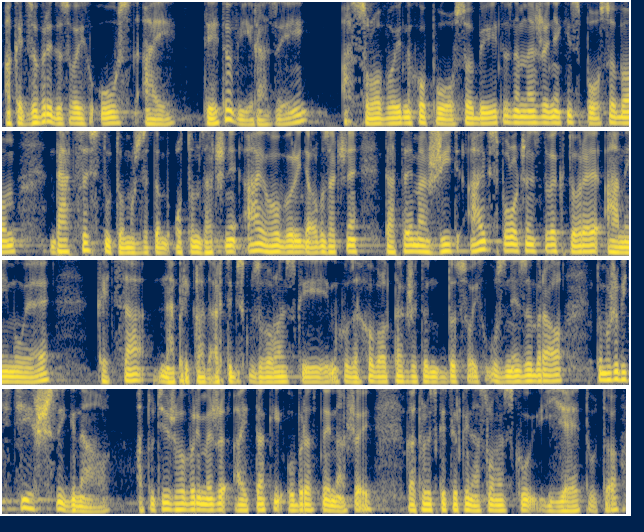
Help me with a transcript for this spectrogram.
a keď zoberie do svojich úst aj tieto výrazy, a slovo jednoducho pôsobí. To znamená, že nejakým spôsobom dá cestu tomu, že sa tam o tom začne aj hovoriť, alebo začne tá téma žiť aj v spoločenstve, ktoré animuje keď sa napríklad arcibiskup Zvolenský zachoval tak, že to do svojich úz nezobral, to môže byť tiež signál. A tu tiež hovoríme, že aj taký obraz tej našej katolíckej cirkvi na Slovensku je tuto.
